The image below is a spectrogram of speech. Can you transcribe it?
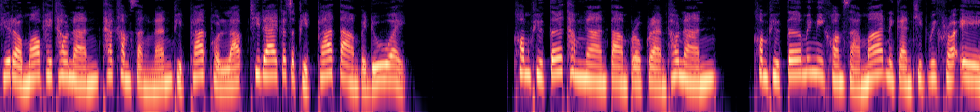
ที่เรามอบให้เท่านั้น ถ้าคำสั่งนั้นผิดพลาดผลลัพธ์ที่ได้ก็จะผิดพลาดตามไปด้วย คอมพิวเตอร์ทำงานตามโปรแกรมเท่านั้น คอมพิวเตอร์ไม่มีความสามารถในการคิดวิเคราะห์เอง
